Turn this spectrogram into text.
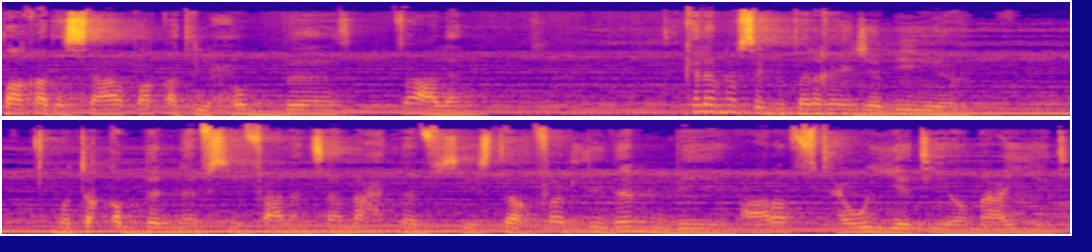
طاقة السعادة طاقة الحب. فعلا تكلم نفسك بطريقة إيجابية. متقبل نفسي فعلا سامحت نفسي استغفرت لذنبي عرفت هويتي ومعيتي.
